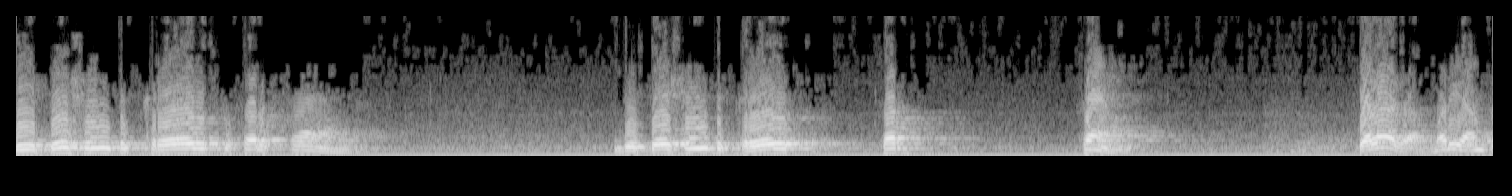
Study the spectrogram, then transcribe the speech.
the patient craves for fan. The patient craves for fan. ఎలాగా? మరి అంత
